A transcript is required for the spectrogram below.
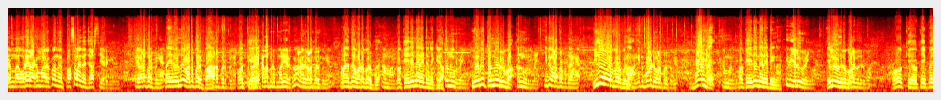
ஒரு ஒரே ரகமா இருக்கும். அந்த பசலை இதை ஜாஸ்தியாக இருக்குங்க. இது வடப்பருப்புங்க நான் இது வந்து வடப்பருப்பா வடப்பருப்புங்க ஓகே. கலப்பருப்பு மாதிரியே இருக்கும். ஆனால் இது வடப்பருப்புங்க ஆனால் இதுதான் வடப்பருப்பு ஆமாங்க. ஓகே இது என்ன ரேட் என்ன இது கிலோ? தொண்ணூறு ரூபாய்ங்க இது வந்து தொண்ணூறு ரூபாய் தொண்ணூறு ரூபாய் இது வடப்பருப்பு தாங்க இதுவும் வடப்பருப்பு தான் இது போல்டு வடப்பருப்புங்க போல்டு ஆமாங்க. ஓகே இது என்ன ரேட்டுங்கண்ணா இது எழுபது ரூபாய்ங்க எழுபது ரூபாய் எழுபது ரூபாய் ஓகே ஓகே. இப்போ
